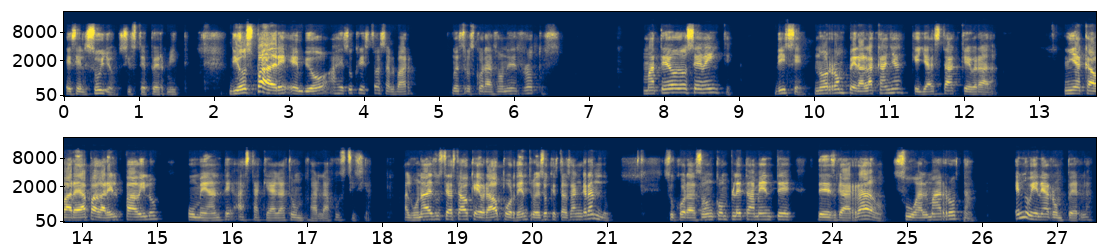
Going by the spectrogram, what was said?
es el suyo, si usted permite. Dios Padre envió a Jesucristo a salvar nuestros corazones rotos. Mateo 12:20 dice, no romperá la caña que ya está quebrada ni acabará de apagar el pábilo humeante hasta que haga triunfar la justicia. ¿Alguna vez usted ha estado quebrado por dentro de eso que está sangrando? Su corazón completamente desgarrado, su alma rota. Él no viene a romperla,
